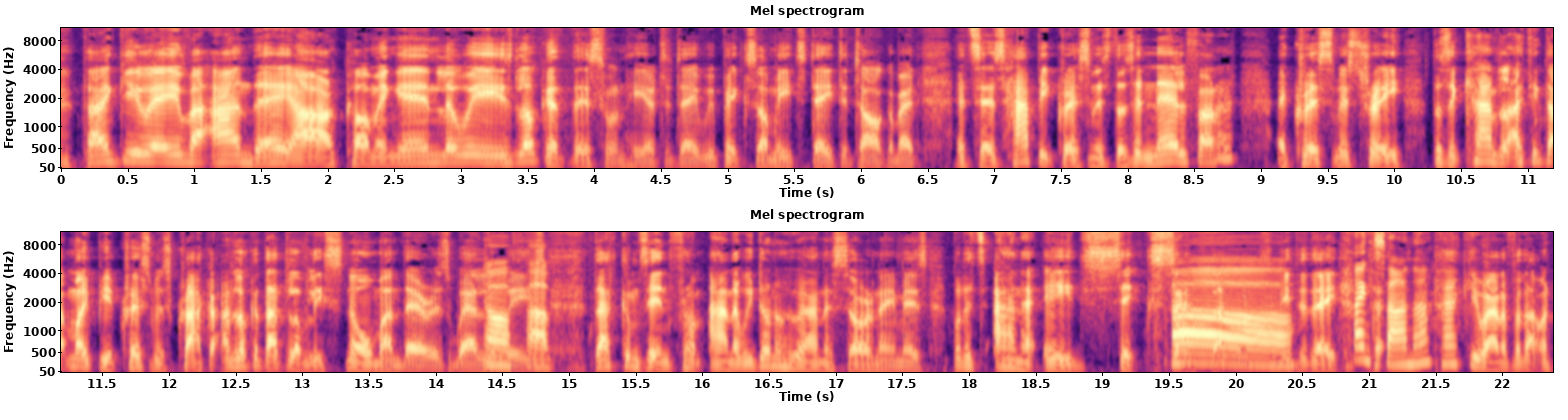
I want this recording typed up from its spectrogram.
Thank you, Ava. And they are coming in. Louise, look at this one here today. We pick some each day to talk about. It says Happy Christmas. There's a nail on it, a Christmas tree. There's a candle. I think that might be a Christmas cracker. And look at that lovely snowman there as well, oh, Louise. Fab. That comes in from Anna. We don't know who Anna's surname is, but it's Anna, age six, sent oh, that one for me today. Thanks, Th- Anna. Thank you, Anna, for that one.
